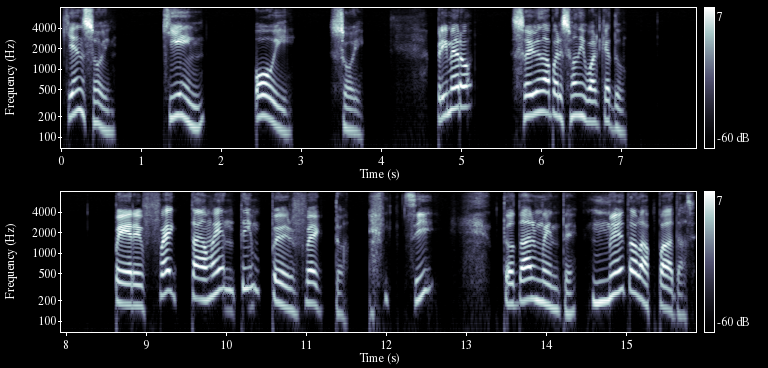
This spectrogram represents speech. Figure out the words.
¿Quién soy? ¿Quién hoy soy? Primero, soy una persona igual que tú. Perfectamente imperfecto. ¿Sí? Totalmente. Meto las patas.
